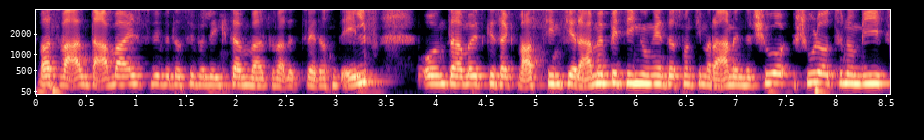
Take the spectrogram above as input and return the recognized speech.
was waren damals, wie wir das überlegt haben, war, war 2011. Und da haben wir halt gesagt, was sind die Rahmenbedingungen, dass man es im Rahmen der Schul Schulautonomie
